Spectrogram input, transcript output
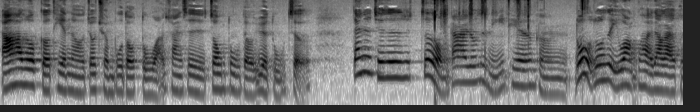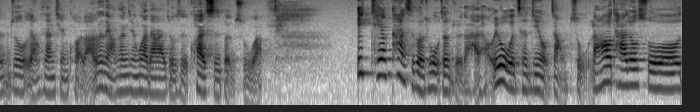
然后他说隔天呢就全部都读完，算是中度的阅读者。但是其实这种大概就是你一天可能，如果说是一万块，大概可能就两三千块吧。那两三千块大概就是快十本书啊。一天看十本书，我真的觉得还好，因为我也曾经有这样做。然后他就说，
